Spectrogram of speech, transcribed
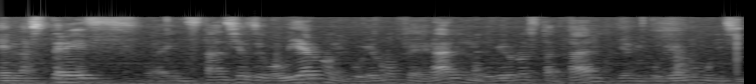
En las tres instancias de gobierno, en el gobierno federal, en el gobierno estatal y en el gobierno municipal.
